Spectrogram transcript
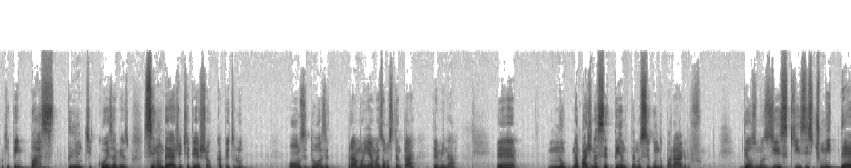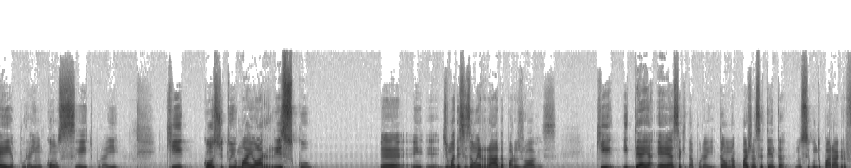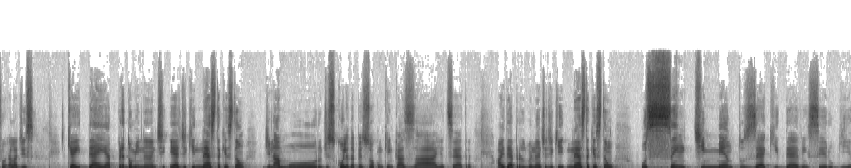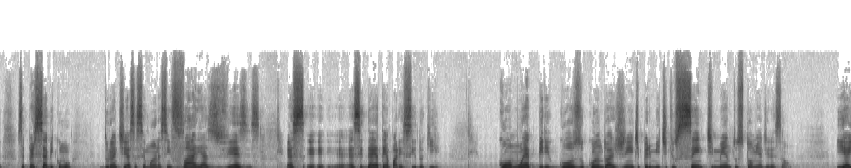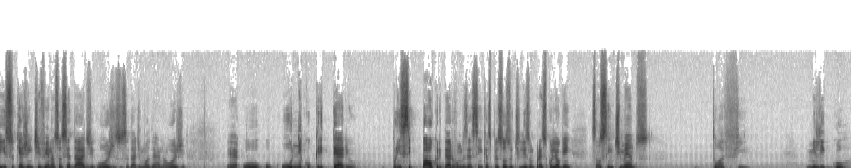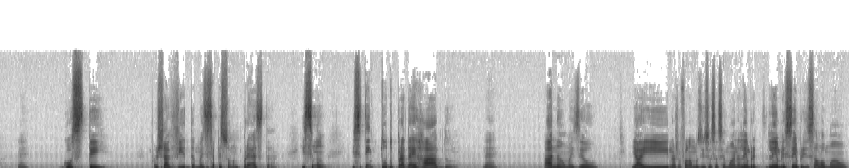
porque tem bastante coisa mesmo. Se não der, a gente deixa o capítulo 11, 12 para amanhã, mas vamos tentar terminar. É, no, na página 70, no segundo parágrafo, Deus nos diz que existe uma ideia por aí, um conceito por aí, que constitui o maior risco é, de uma decisão errada para os jovens. Que ideia é essa que está por aí? Então, na página 70, no segundo parágrafo, ela diz que a ideia predominante é a de que nesta questão de namoro, de escolha da pessoa com quem casar e etc., a ideia predominante é de que, nesta questão, os sentimentos é que devem ser o guia. Você percebe como, durante essa semana, assim, várias vezes, essa, essa ideia tem aparecido aqui? Como é perigoso quando a gente permite que os sentimentos tomem a direção. E é isso que a gente vê na sociedade hoje, sociedade moderna hoje é, o, o único critério, principal critério, vamos dizer assim, que as pessoas utilizam para escolher alguém são os sentimentos. Estou afim, me ligou, né? Gostei. Puxa vida, mas e se a pessoa não presta? E se, não, e se tem tudo para dar errado? Né? Ah, não, mas eu. E aí, nós já falamos isso essa semana. Lembre, lembre sempre de Salomão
